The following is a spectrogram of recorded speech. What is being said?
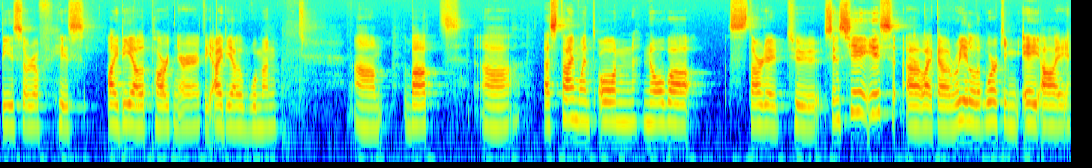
be sort of his ideal partner, the ideal woman. Um, but uh, as time went on, Nova started to, since she is uh, like a real working AI,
